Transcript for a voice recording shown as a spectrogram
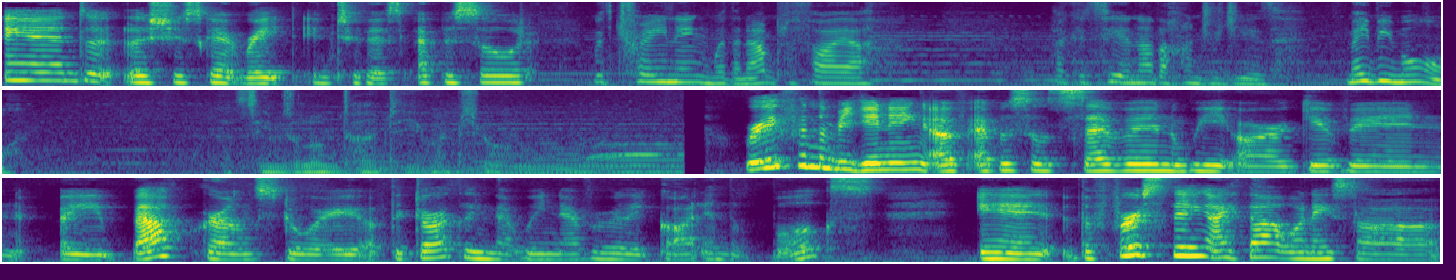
And let's just get right into this episode. With training, with an amplifier, I could see another hundred years, maybe more. That seems a long time to you, I'm sure. Right from the beginning of episode 7, we are given a background story of the Darkling that we never really got in the books. And the first thing I thought when I saw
